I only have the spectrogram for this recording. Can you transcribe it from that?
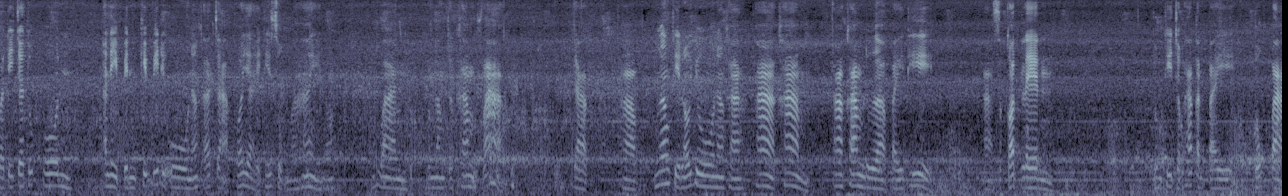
วัสดีจ้าทุกคน อันนี้เป็นคลิปวิดีโอนะคะ จากพ่อใหญ่ที่ส่งมาให้เนาะเมื่อวานกำลังจะข้ามฟ้า จากเมืองที่เราอยู่นะคะท่าข้ามท่าข้ามเรือไปที่สกอตแลนด์ ตรงที่จะพากันไปตกป่า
